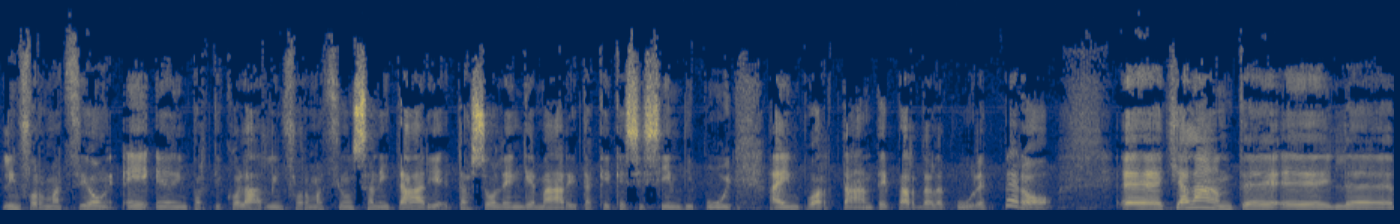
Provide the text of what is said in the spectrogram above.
l'informazione e eh, in particolare l'informazione sanitaria da solo in Marita che, che si sente poi è importante, parla la cure, però eh, chialante eh, il,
